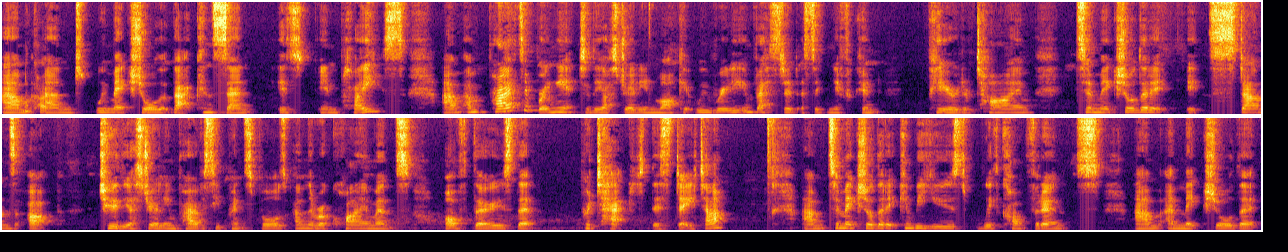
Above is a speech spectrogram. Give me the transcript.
Um, okay. And we make sure that that consent is in place. Um, and prior to bringing it to the Australian market, we really invested a significant period of time to make sure that it, it stands up to the Australian privacy principles and the requirements of those that protect this data um, to make sure that it can be used with confidence um, and make sure that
